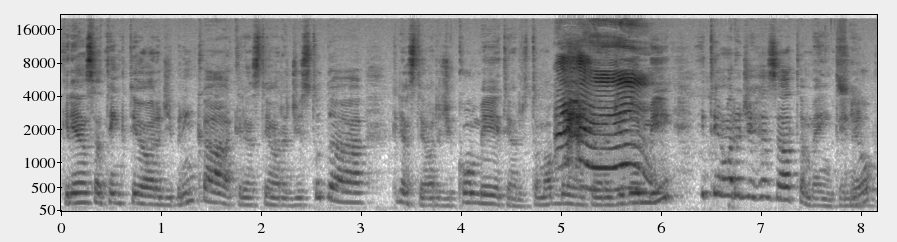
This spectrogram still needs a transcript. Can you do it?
criança tem que ter hora de brincar, criança tem hora de estudar, criança tem hora de comer, tem hora de tomar banho, tem hora de dormir e tem hora de rezar também, entendeu?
